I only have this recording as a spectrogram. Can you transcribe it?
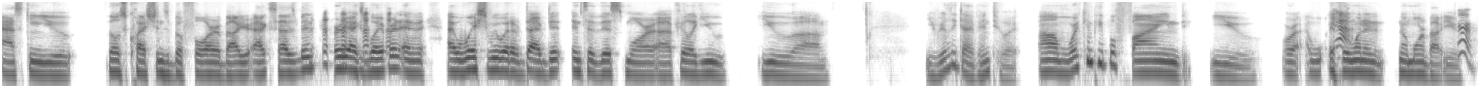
asking you those questions before about your ex-husband or your ex-boyfriend, and I wish we would have dived into this more. I feel like you, you, um, you really dive into it. Um, where can people find you, or uh, if they want to know more about you? Sure.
